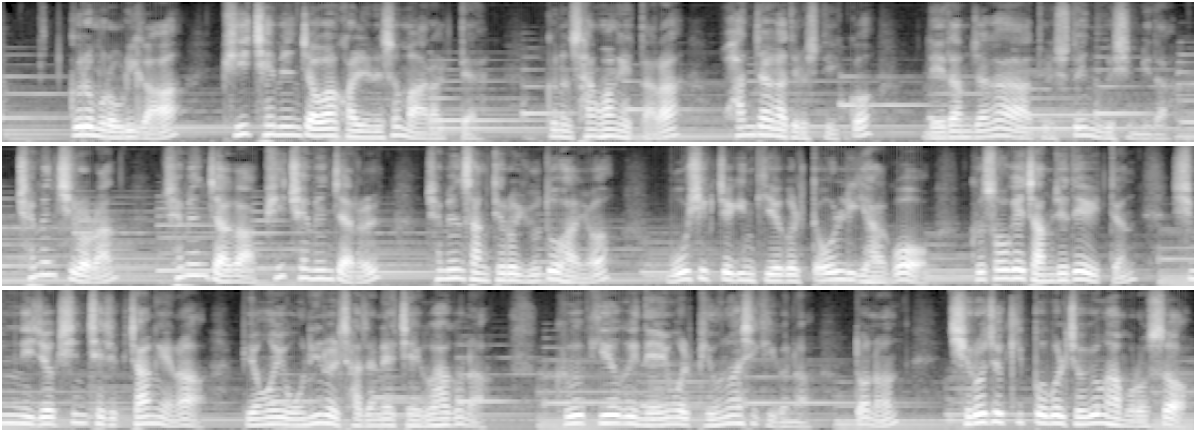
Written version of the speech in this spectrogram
그러므로 우리가 비체면자와 관련해서 말할 때 그는 상황에 따라 환자가 될 수도 있고 내담자가 될 수도 있는 것입니다. 최면 치료란 최면자가 비최면자를 최면 상태로 유도하여 무의식적인 기억을 떠올리게 하고 그 속에 잠재되어 있던 심리적, 신체적 장애나 병의 원인을 찾아내 제거하거나 그 기억의 내용을 변화시키거나 또는 치료적 기법을 적용함으로써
